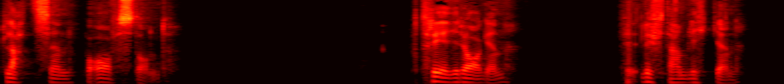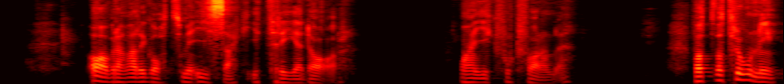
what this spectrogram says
platsen på avstånd. På tredje dagen lyfte han blicken. Abraham hade gått med Isak i tre dagar och han gick fortfarande. Vad, vad, tror ni,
